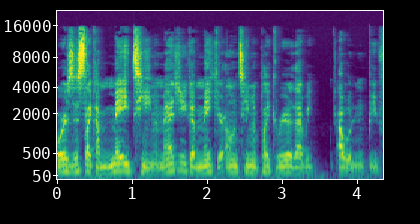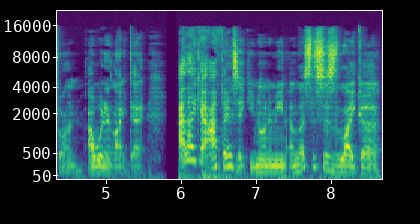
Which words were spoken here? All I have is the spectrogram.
Or is this like a made team? Imagine you could make your own team and play career. That'd be, I wouldn't be fun. I wouldn't like that. I like it authentic, you know what I mean? Unless this is like a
